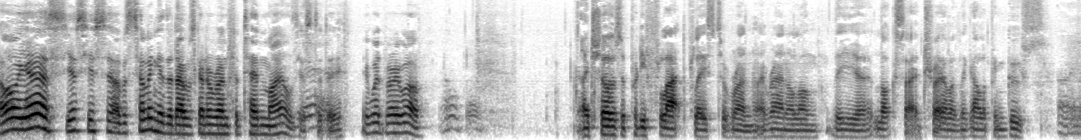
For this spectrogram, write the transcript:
Oh, yes, yes, yes. I was telling you that I was going to run for 10 miles Yeah. yesterday. It went very well. Oh. I chose a pretty flat place to run. I ran along the uh, Lochside Trail and the Galloping Goose. Oh, yeah.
